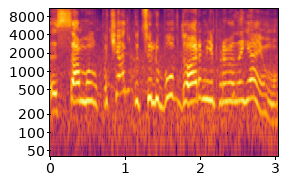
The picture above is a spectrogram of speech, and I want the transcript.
е, з самого початку цю любов до армії привела я йому.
